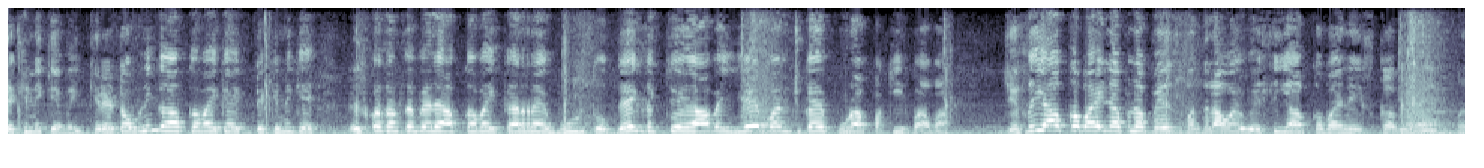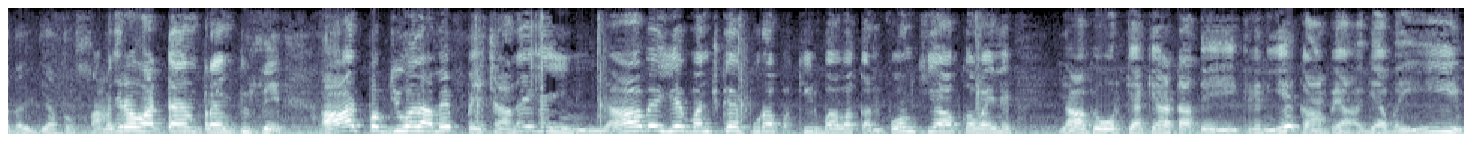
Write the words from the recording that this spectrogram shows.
टेक्निक है भाई क्रेट ओपनिंग का आपका भाई का एक टेक्निक है इसको सबसे पहले आपका भाई कर रहे हैं बूट तो देख सकते हो यहाँ पे, ये बन चुका है पूरा फकीर बाबा। जैसे ही आपका भाई ने अपना फेस बदला हुआ है, वैसे ही आपका भाई ने इसका भी फेस बदल दिया। तो समझ रहे हो व्हाट टाइम ट्राइंग टू से आज पबजी वाला हमें पहचानेगा ही नहीं। यहाँ पे ये बन चुका है पूरा फकीर बाबा कंफर्म किया आपका भाई ने। यहाँ पे और क्या क्या हटाते हैं? एक सेकंड ये कहाँ पे आ गया भाई?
